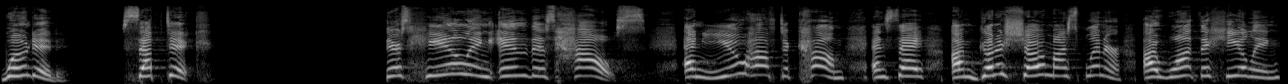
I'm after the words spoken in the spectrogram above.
Wounded, septic, there's healing in this house. And you have to come and say, I'm going to show my splinter. I want the healing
